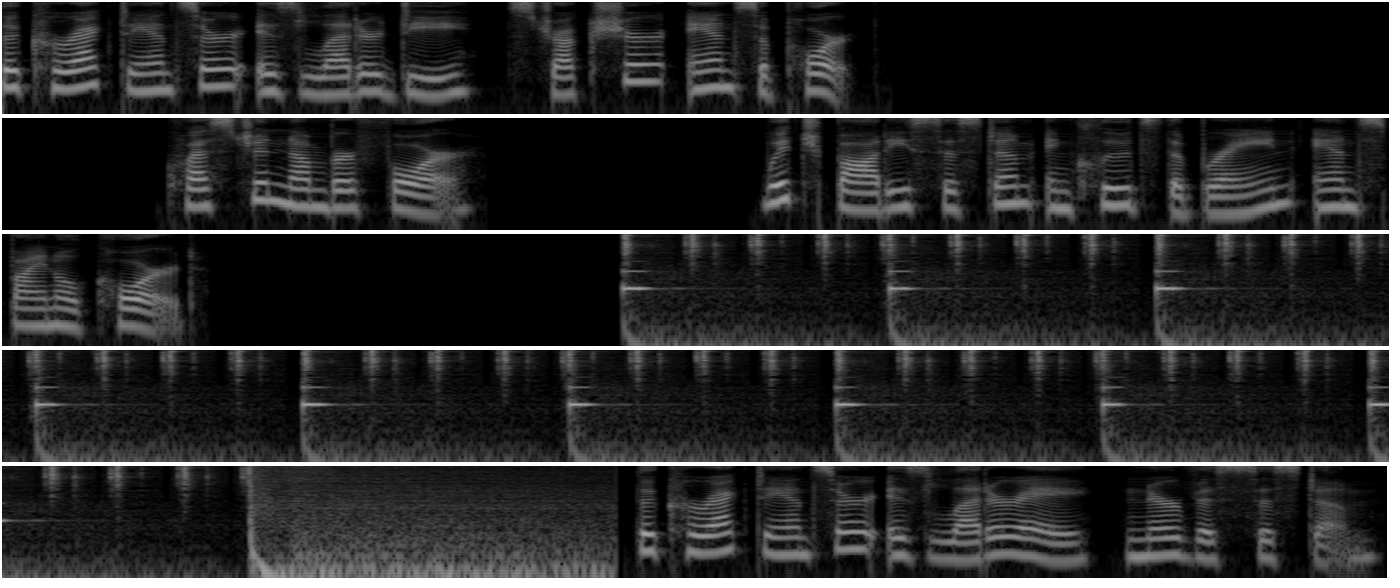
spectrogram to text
The correct answer is letter D, structure and support. Question number 4. Which body system includes the brain and spinal cord? The correct answer is letter A, nervous system.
